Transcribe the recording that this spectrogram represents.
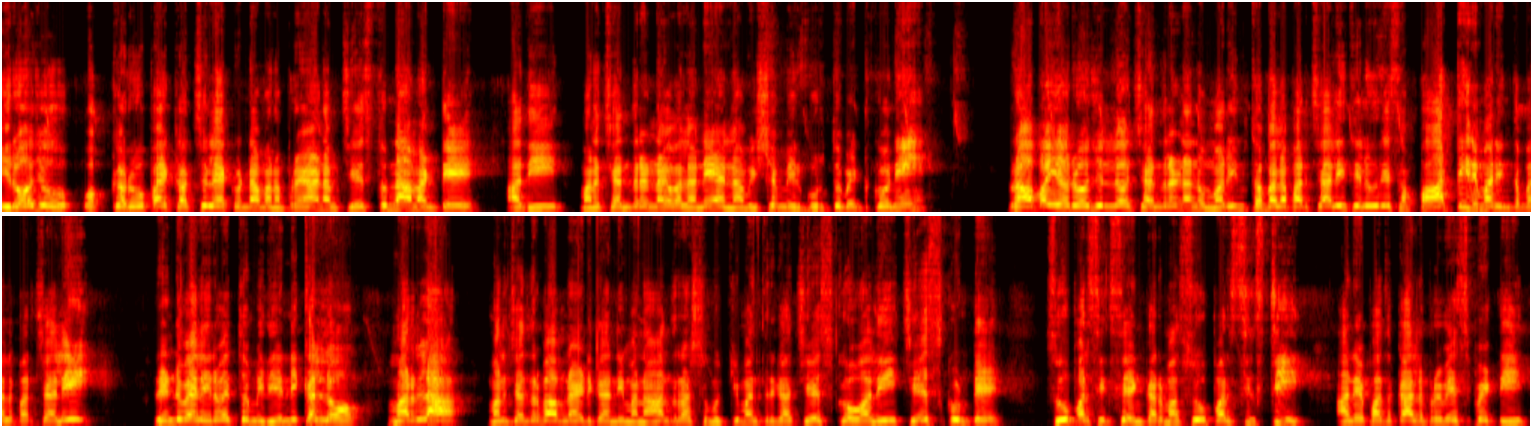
ఈరోజు ఒక్క రూపాయి ఖర్చు లేకుండా మనం ప్రయాణం చేస్తున్నామంటే అది మన చంద్రన్న వలనే అన్న విషయం మీరు గుర్తుపెట్టుకొని రాబోయే రోజుల్లో చంద్రన్నను మరింత బలపరచాలి తెలుగుదేశం పార్టీని మరింత బలపరచాలి. రెండు వేల ఇరవై తొమ్మిది ఎన్నికల్లో మరలా మన చంద్రబాబు నాయుడు గారిని మన ఆంధ్ర రాష్ట్ర ముఖ్యమంత్రిగా చేసుకోవాలి. చేసుకుంటే సూపర్ సిక్స్ ఏం కర్మ? సూపర్ సిక్స్టీ అనే పథకాలను ప్రవేశపెట్టి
